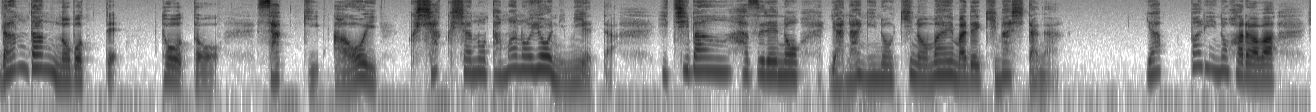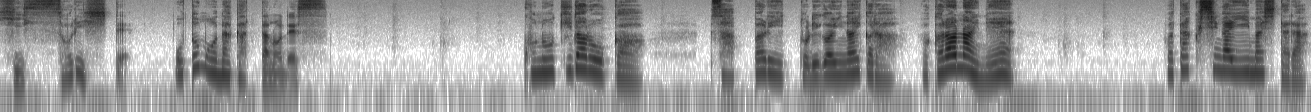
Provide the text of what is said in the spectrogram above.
だんだん登ってとうとうさっき青いくしゃくしゃの玉のように見えた一番外れの柳の木の前まで来ましたがやっぱり野原はひっそりして音もなかったのです。この木だろうか。さっぱり鳥がいないからわからないね。私が言いましたら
